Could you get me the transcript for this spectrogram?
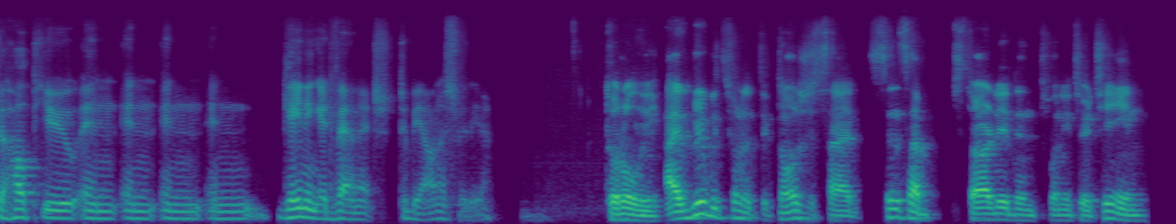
to help you in in in in gaining advantage to be honest with you totally i agree with you on the technology side since i started in 2013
